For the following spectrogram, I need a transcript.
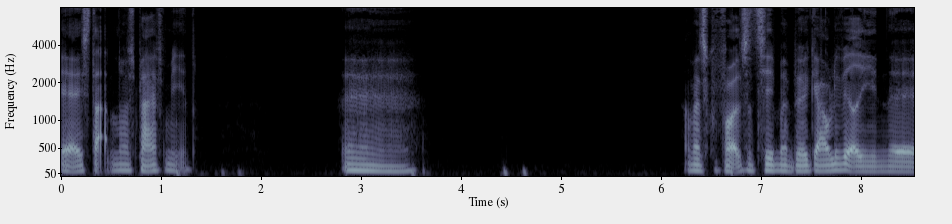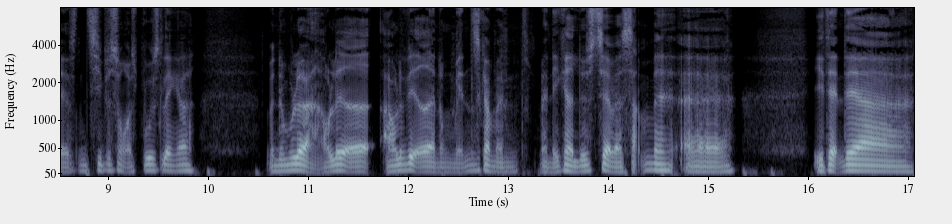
der i starten hos plejefamilien. Øh, og man skulle forholde sig til, man blev ikke afleveret i en øh, sådan 10-personers bus længere, men nu blev jeg afleveret, afleveret af nogle mennesker, man, man ikke havde lyst til at være sammen med, øh, i den der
